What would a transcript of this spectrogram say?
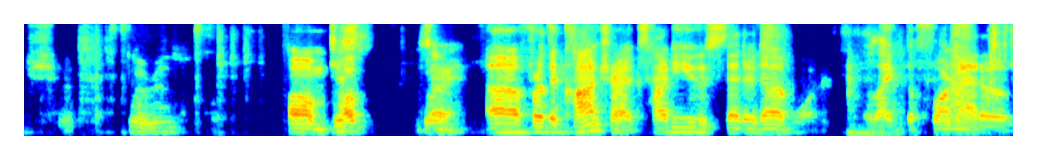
shoot. Not really. Um, Just- how's- go Sorry. Uh, for the contracts, how do you set it up? Like the format of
